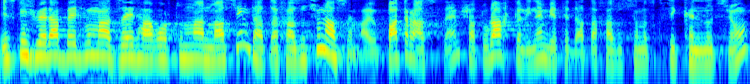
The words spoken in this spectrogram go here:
Իսկ ինչ վերաբերվում է ձեր հաղորդման մասին դատախազություն, ասեմ, այո, պատրաստ եմ, շատ ուրախ կլինեմ, եթե դատախազությունը սկսի քննություն,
